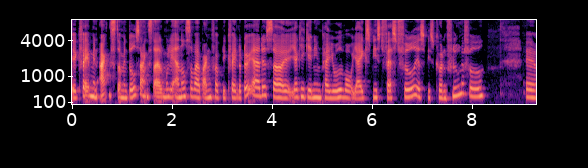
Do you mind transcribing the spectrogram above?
øh, kvæg min angst og min dødsangst og alt muligt andet, så var jeg bange for at blive kvalt og dø af det, så øh, jeg gik ind i en periode, hvor jeg ikke spiste fast føde, jeg spiste kun flydende føde, øh,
